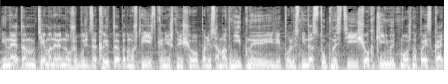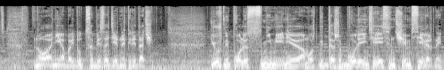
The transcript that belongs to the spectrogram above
И на этом тема, наверное, уже будет закрыта, потому что есть, конечно, еще полюса магнитные или полюс недоступности, еще какие-нибудь можно поискать, но они обойдутся без отдельной передачи. Южный полюс не менее, а может быть даже более интересен, чем северный.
